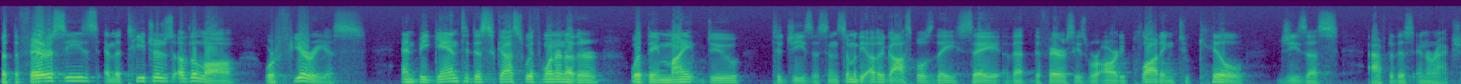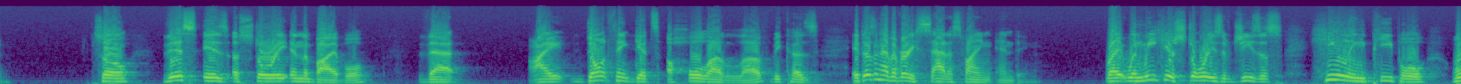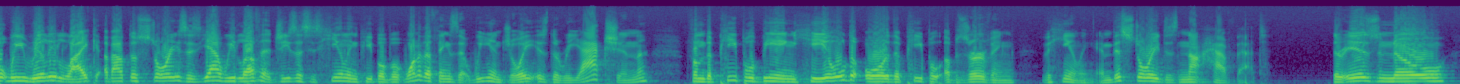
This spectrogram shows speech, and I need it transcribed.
But the Pharisees and the teachers of the law were furious and began to discuss with one another what they might do to Jesus. In some of the other Gospels, they say that the Pharisees were already plotting to kill Jesus after this interaction. So, this is a story in the Bible that I don't think gets a whole lot of love because it doesn't have a very satisfying ending right? When we hear stories of Jesus healing people, what we really like about those stories is yeah, we love that Jesus is healing people, but one of the things that we enjoy is the reaction from the people being healed or the people observing the healing. And this story does not have that. There is no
